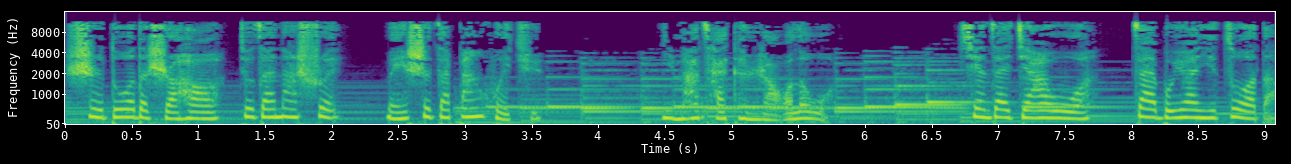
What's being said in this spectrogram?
事多的时候就在那睡，没事再搬回去，你妈才肯饶了我。现在家务再不愿意做的，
